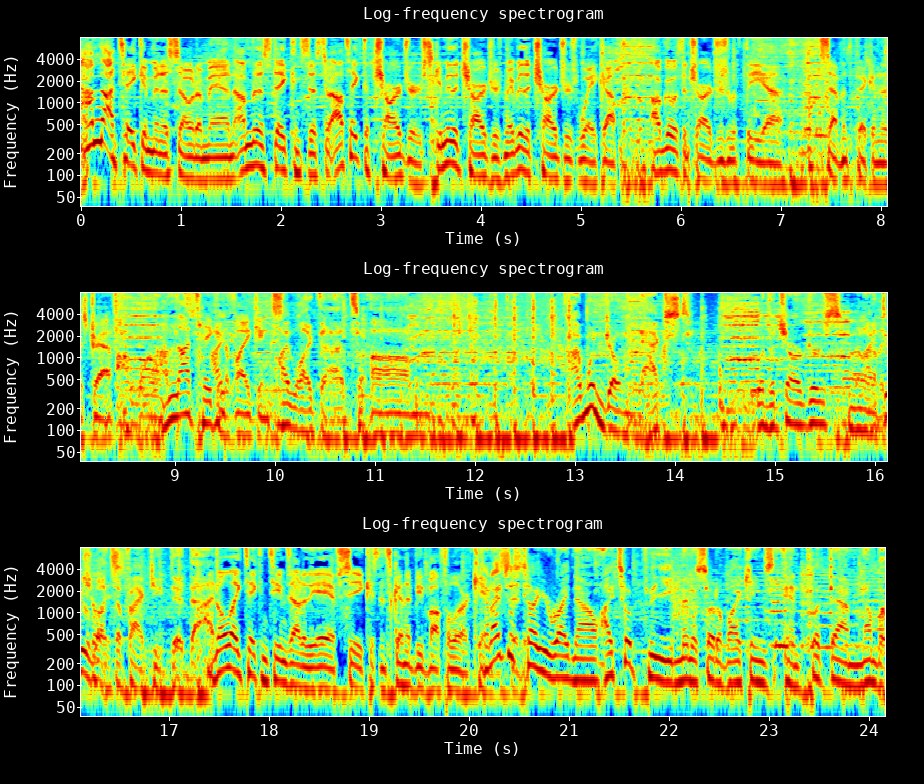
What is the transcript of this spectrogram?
I'm not taking Minnesota, man. I'm going to stay consistent. I'll take the Chargers. Give me the Chargers. Maybe the Chargers wake up. I'll go with the Chargers with the uh, seventh pick in this draft. I'm not taking I- the Vikings. I like that. Um, I wouldn't go next with the Chargers, I do like the fact you did that. I don't like taking teams out of the AFC because it's going to be Buffalo or Kansas Can I just City. tell you right now? I took the Minnesota Vikings and put them number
